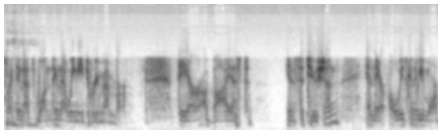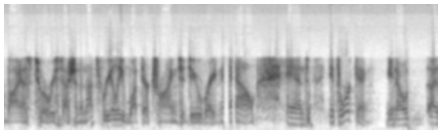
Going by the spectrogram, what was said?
So I think that's one thing that we need to remember. They are a biased institution, and they're always going to be more biased to a recession. And that's really what they're trying to do right now. And it's working. You know, uh,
